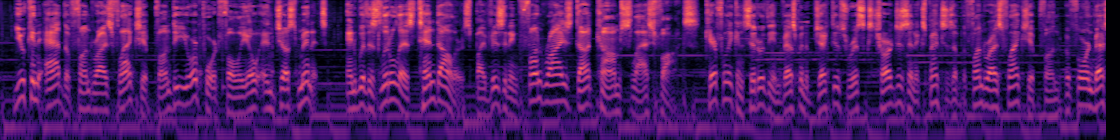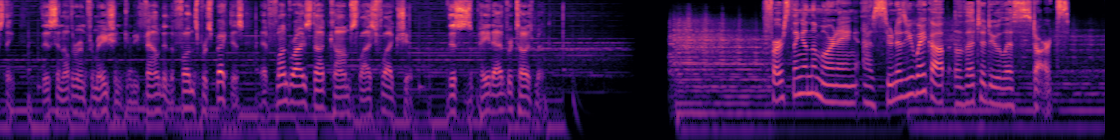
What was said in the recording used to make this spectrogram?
You can add the Fundrise Flagship Fund to your portfolio in just minutes and with as little as $10 by visiting fundrise.com/fox. Carefully consider the investment objectives, risks, charges and expenses of the Fundrise Flagship Fund before investing. This and other information can be found in the fund's prospectus at fundrise.com/flagship. This is a paid advertisement. First thing in the morning, as soon as you wake up, the to-do list starts.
